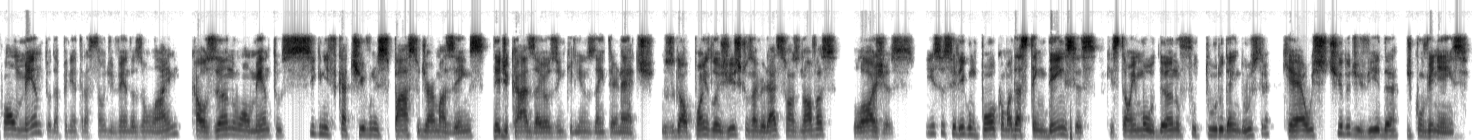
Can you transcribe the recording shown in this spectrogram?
com o aumento da penetração de vendas online, causando um aumento significativo no espaço de armazéns dedicados aí aos inquilinos da internet. Os galpões logísticos, na verdade, são as novas lojas. Isso se liga um pouco a uma das tendências que estão aí moldando o futuro da indústria, que é o estilo de vida de conveniência.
